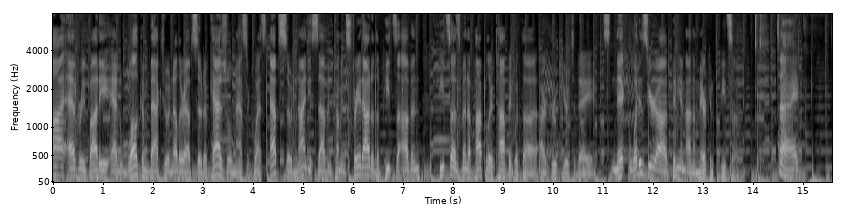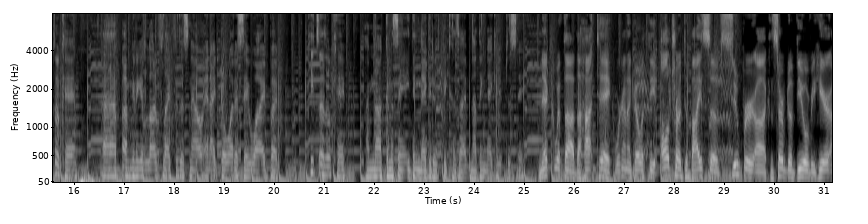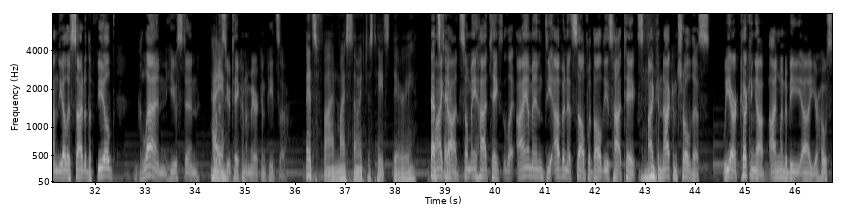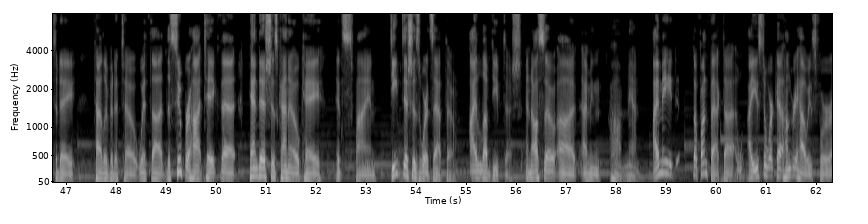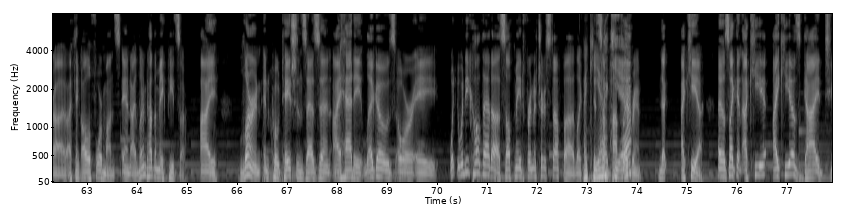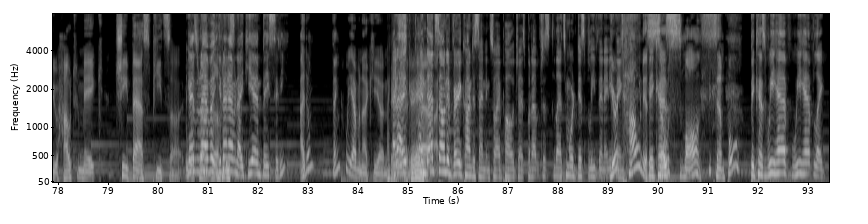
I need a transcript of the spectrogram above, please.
Aloha, everybody, and welcome back to another episode of Casual Master Quest, episode 97, coming straight out of the pizza oven. Pizza has been a popular topic with uh, our group here today. Nick, what is your uh, opinion on American pizza? It's alright. It's okay. Uh, I'm gonna get a lot of flack for this now, and I don't want to say why, but pizza's okay. I'm not gonna say anything negative because I have nothing negative to say. Nick, with uh, the hot take, we're going to go with the ultra divisive, super uh, conservative view over here on the other side of the field. Glenn, Houston, what Hi. is your take on American pizza? It's fine. My stomach just hates dairy. That's My fair. God, so many hot takes. Like I am in the oven itself with all these hot takes. I cannot control this. We are cooking up. I'm going to be uh, your host today, Tyler Vidito, with uh, the super hot take that pan dish is kind of okay. It's fine. Deep dish is where it's at, though. I love deep dish, and also, uh, I mean, oh man, I made. So fun fact, uh, I used to work at Hungry Howie's for uh, I think all of four months, and I learned how to make pizza. I learn in quotations as in I had a Legos or a what what do you call that uh self-made furniture stuff uh like IKEA? it's some popular IKEA? brand Ne- IKEA it was like an IKEA IKEA's guide to how to make cheap ass pizza You guys don't have a you don't have an IKEA in Bay City, I don't think we have an IKEA in Like Bay and I, Bay City. City. and that sounded very condescending, so I apologize. But I'm just that's more disbelief than anything. your town is so because- small and simple because we have we have like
